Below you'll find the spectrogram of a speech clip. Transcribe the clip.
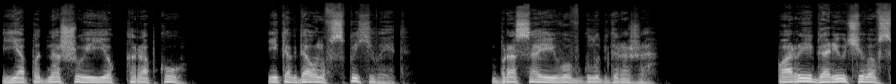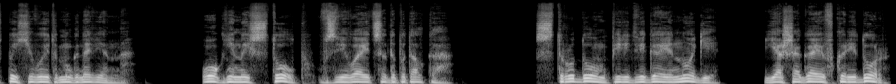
Я подношу ее к коробку, и когда он вспыхивает, бросаю его вглубь гаража. Пары горючего вспыхивают мгновенно. Огненный столб взвивается до потолка. С трудом передвигая ноги, я шагаю в коридор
